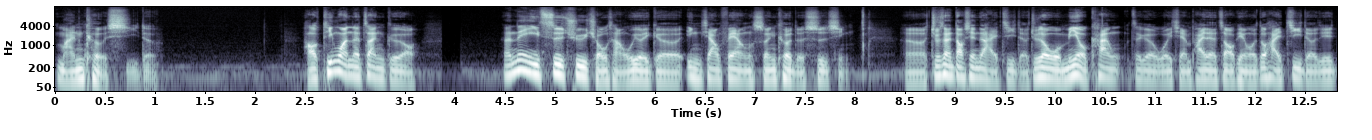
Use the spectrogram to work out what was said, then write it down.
蛮可惜的。好，听完了战歌哦，那那一次去球场，我有一个印象非常深刻的事情，呃，就算到现在还记得，就算我没有看这个我以前拍的照片，我都还记得这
